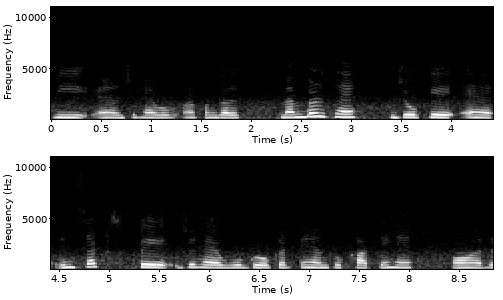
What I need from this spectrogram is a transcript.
بھی جو ہے وہ فنگل ممبرز ہیں جو کہ انسیکٹس پہ جو ہے وہ گرو کرتے ہیں، ان کو کھاتے ہیں۔ اور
